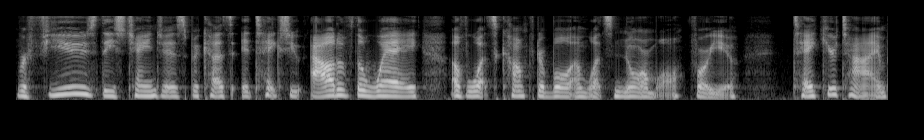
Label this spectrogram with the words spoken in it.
refuse these changes because it takes you out of the way of what's comfortable and what's normal for you. Take your time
